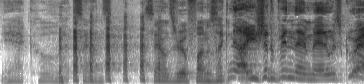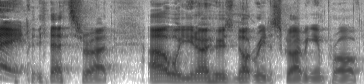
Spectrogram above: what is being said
"Yeah, cool. That sounds sounds real fun." I was like, "No, you should have been there, man. It was great." yeah, that's right. Uh, well, you know who's not redescribing improv?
